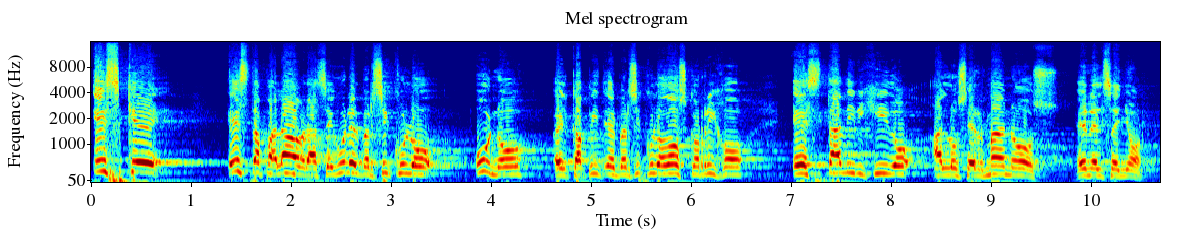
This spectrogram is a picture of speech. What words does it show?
es que esta palabra, según el versículo 1, el, el versículo 2, corrijo, está dirigido a los hermanos en el Señor.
